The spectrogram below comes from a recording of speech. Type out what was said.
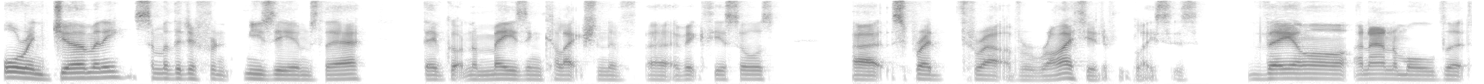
or in Germany, some of the different museums there, they've got an amazing collection of uh, of ichthyosaurs uh, spread throughout a variety of different places. They are an animal that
